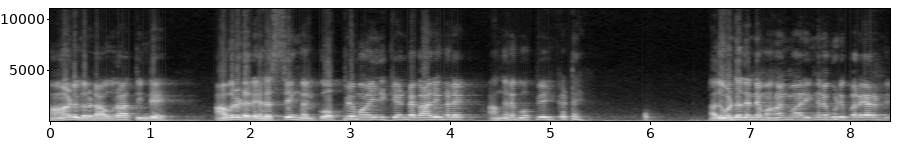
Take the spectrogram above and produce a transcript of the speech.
ആളുകളുടെ ഔറാത്തിന്റെ അവരുടെ രഹസ്യങ്ങൾ ഗോപ്യമായിരിക്കേണ്ട കാര്യങ്ങളെ അങ്ങനെ ഗോപ്യമായിരിക്കട്ടെ. അതുകൊണ്ട് തന്നെ മഹാന്മാർ ഇങ്ങനെ കൂടി പറയാറുണ്ട്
